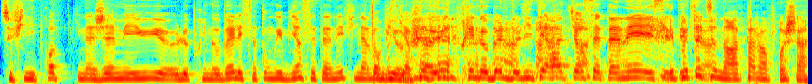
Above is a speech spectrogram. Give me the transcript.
ce Philippe Roth qui n'a jamais eu le prix Nobel et ça tombait bien cette année finalement Tant parce qu'il n'y a pas eu de prix Nobel de littérature cette année et, peut-être un- qu'il n'y en aura pas l'an prochain.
